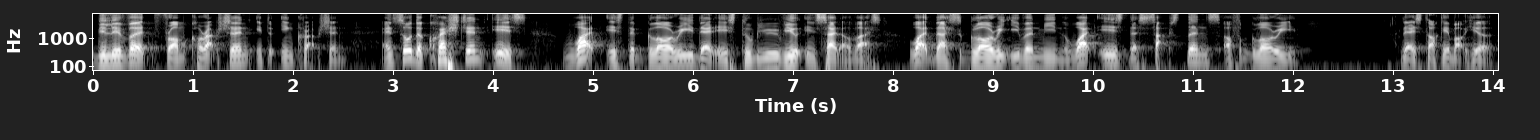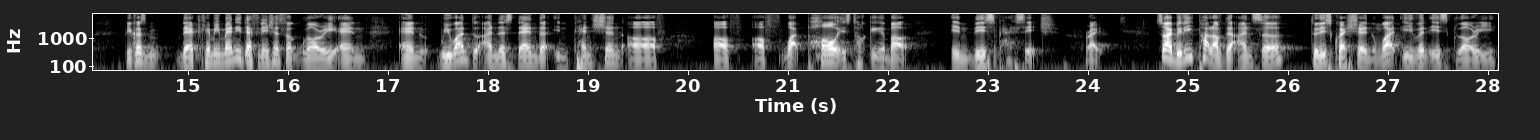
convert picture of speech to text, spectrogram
delivered from corruption into incorruption. And so the question is, what is the glory that is to be revealed inside of us? What does glory even mean? What is the substance of glory that is talking about here? Because there can be many definitions for glory, and and we want to understand the intention of of of what Paul is talking about in this passage, right? So I believe part of the answer to this question, what even is glory,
